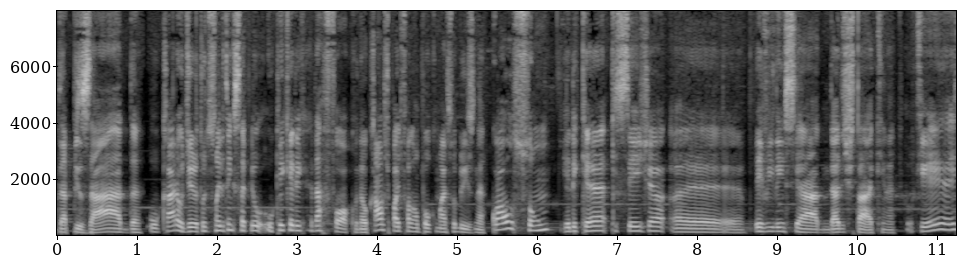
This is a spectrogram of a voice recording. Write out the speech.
da pisada. O cara, o diretor de som, ele tem que saber o, o que, que ele quer dar foco, né? O Carlos pode falar um pouco mais sobre isso, né? Qual som ele quer que seja é, evidenciado, dar destaque, né? Porque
